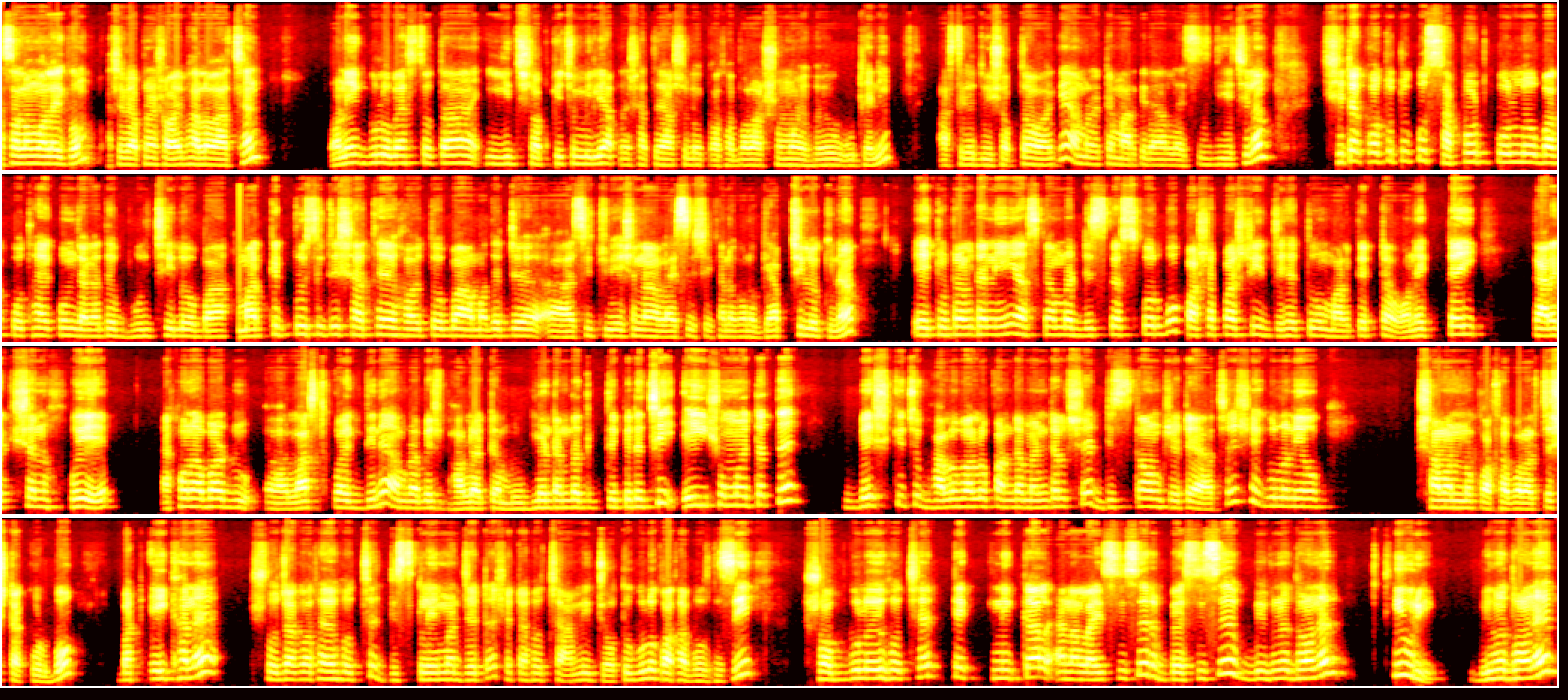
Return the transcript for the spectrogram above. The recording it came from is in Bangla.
আসসালামু আলাইকুম। আশা করি আপনারা সবাই ভালো আছেন। অনেকগুলো ব্যস্ততা, ঈদ সবকিছু মিলিয়ে আপনার সাথে আসলে কথা বলার সময় হয়ে ওঠেনি। আজ থেকে দুই সপ্তাহ আগে আমরা একটা মার্কেট অ্যানালাইসিস দিয়েছিলাম। সেটা কতটুকু সাপোর্ট করল বা কোথায় কোন জায়গাতে ভুল ছিল বা মার্কেট পরিস্থিতির সাথে হয়তো বা আমাদের যে সিচুয়েশন অ্যানালাইসিস সেখানে কোনো গ্যাপ ছিল কিনা, এই টোটালটা নিয়ে আজকে আমরা ডিসকাস করব। পাশাপাশি যেহেতু মার্কেটটা অনেকটাই কারেকশন হয়ে এখন আবার লাস্ট কয়েকদিনে আমরা বেশ ভালো একটা মুভমেন্ট আমরা দেখতে পেরেছি। এই সময়টাতে বেশ কিছু ভালো ভালো ফান্ডামেন্টাল শেয়ার ডিসকাউন্ট রেটে আছে, সেগুলো নিয়েও সামান্য কথা বলার চেষ্টা করব। বাট এইখানে সোজা কথায় হচ্ছে ডিসক্লেমার যেটা, সেটা হচ্ছে আমি যতগুলো কথা বলতেছি, সবগুলোই হচ্ছে টেকনিক্যাল অ্যানালাইসিসের বেসিসে বিভিন্ন ধরনের থিওরি বিভিন্ন ধরনের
